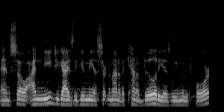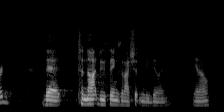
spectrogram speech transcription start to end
and so I need you guys to give me a certain amount of accountability as we move forward that to not do things that I shouldn't be doing you know,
